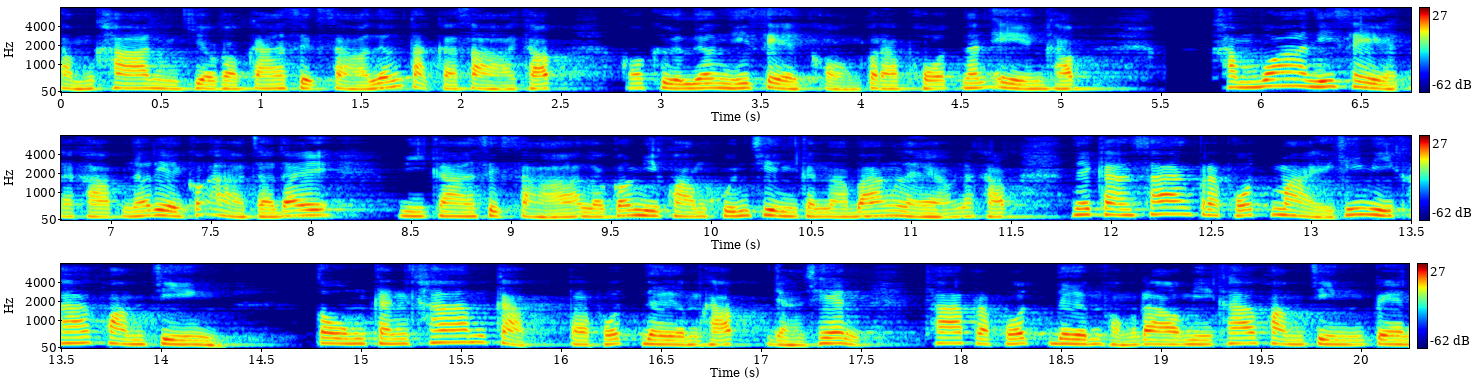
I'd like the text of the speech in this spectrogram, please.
สำคัญเกี่ยวกับการศึกษาเรื่องตรรกศาสตร์ครับก็คือเรื่องนิเศษของประพจน์นั่นเองครับคำว่านิเศษนะครับ นักเรียนก็อาจจะได้มีการศึกษาแล้วก็มีความคุ้นชินกันมาบ้างแล้วนะครับ ในการสร้างประพจน์ใหม่ที่มีค่าความจริง ตรงกันข้ามกับประพจน์เดิมครับ อย่างเช่น ถ้าประพจน์เดิมของเรามีค่าความจริงเป็น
